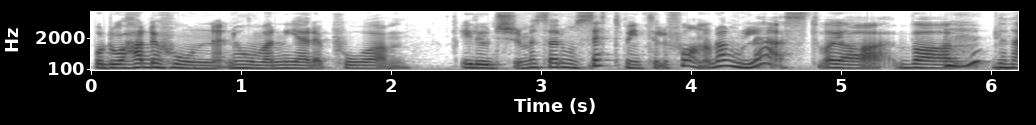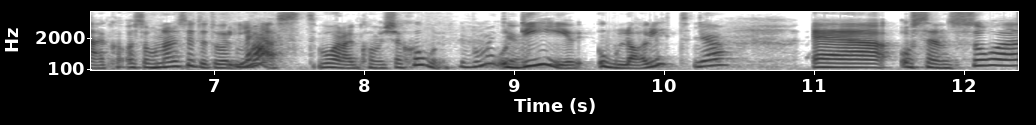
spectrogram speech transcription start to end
Och då hade hon, när hon var nere på i lunchrummet så hade hon sett min telefon och då hade hon läst vad jag, vad den här, alltså hon hade suttit och läst våran konversation. inte och det är ju olagligt. Ja. Eh, och sen så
